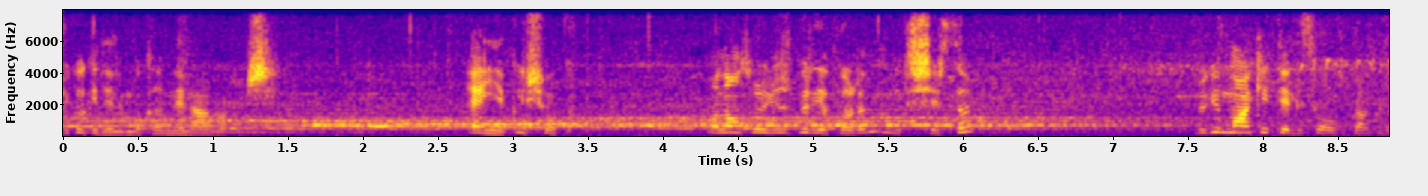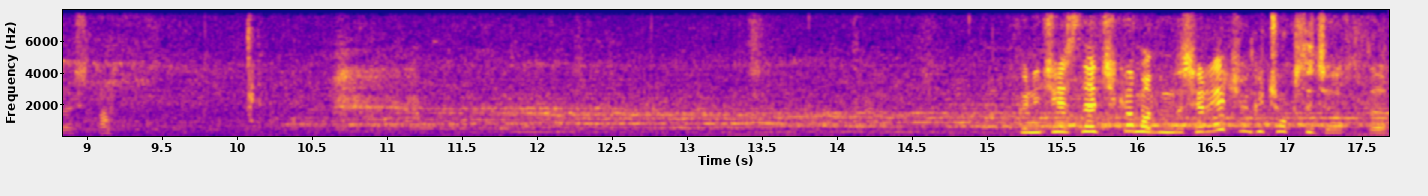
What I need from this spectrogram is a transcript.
Şoka gidelim bakalım neler varmış. En yakın şok. Ondan sonra 101 yaparım yetişirse. Bugün market delisi olduk arkadaşlar. Gün içerisinde çıkamadım dışarıya çünkü çok sıcaktı.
